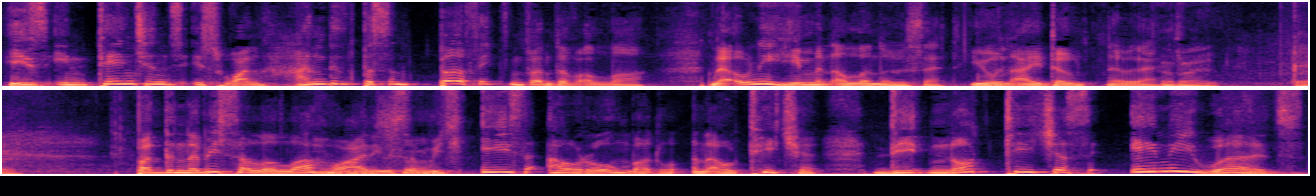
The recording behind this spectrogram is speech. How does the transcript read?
His intentions is 100% perfect in front of Allah. Now only him and Allah knows that. You and I don't know that. Right. Right. But the Nabi sallallahu Mm, alaihi wasallam, which is our role model and our teacher, did not teach us any words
